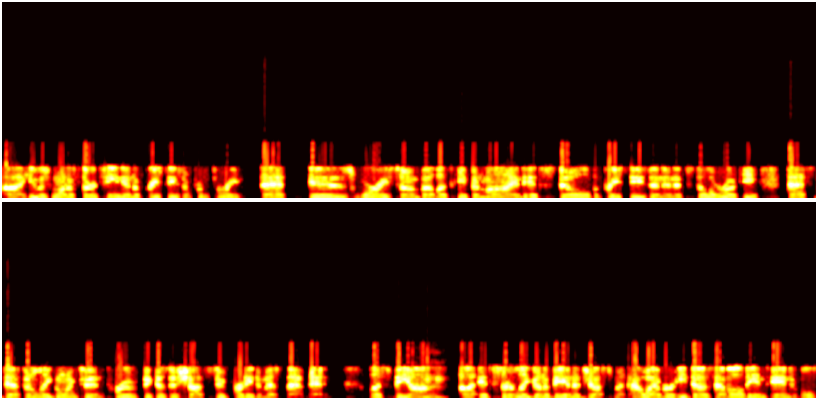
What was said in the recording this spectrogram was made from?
Uh, he was one of 13 in the preseason from three. That is worrisome, but let's keep in mind it's still the preseason and it's still a rookie. That's definitely going to improve because his shot's too pretty to miss that many. Let's be honest. Uh, it's certainly going to be an adjustment. However, he does have all the intangibles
